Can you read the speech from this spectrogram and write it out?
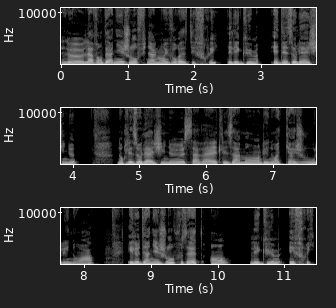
L'avant-dernier jour, finalement, il vous reste des fruits, des légumes et des oléagineux. Donc, les oléagineux, ça va être les amandes, les noix de cajou, les noix. Et le dernier jour, vous êtes en légumes et fruits.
